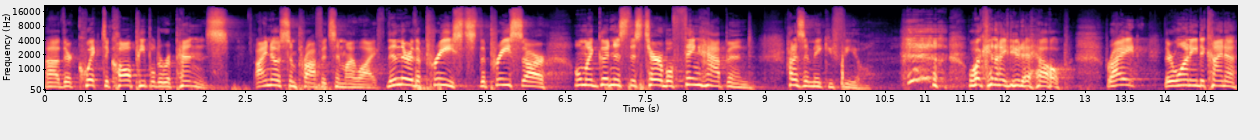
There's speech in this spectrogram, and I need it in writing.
uh, they're quick to call people to repentance. I know some prophets in my life. Then there are the priests. The priests are, oh my goodness, this terrible thing happened. How does it make you feel? what can I do to help? Right? They're wanting to kind of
